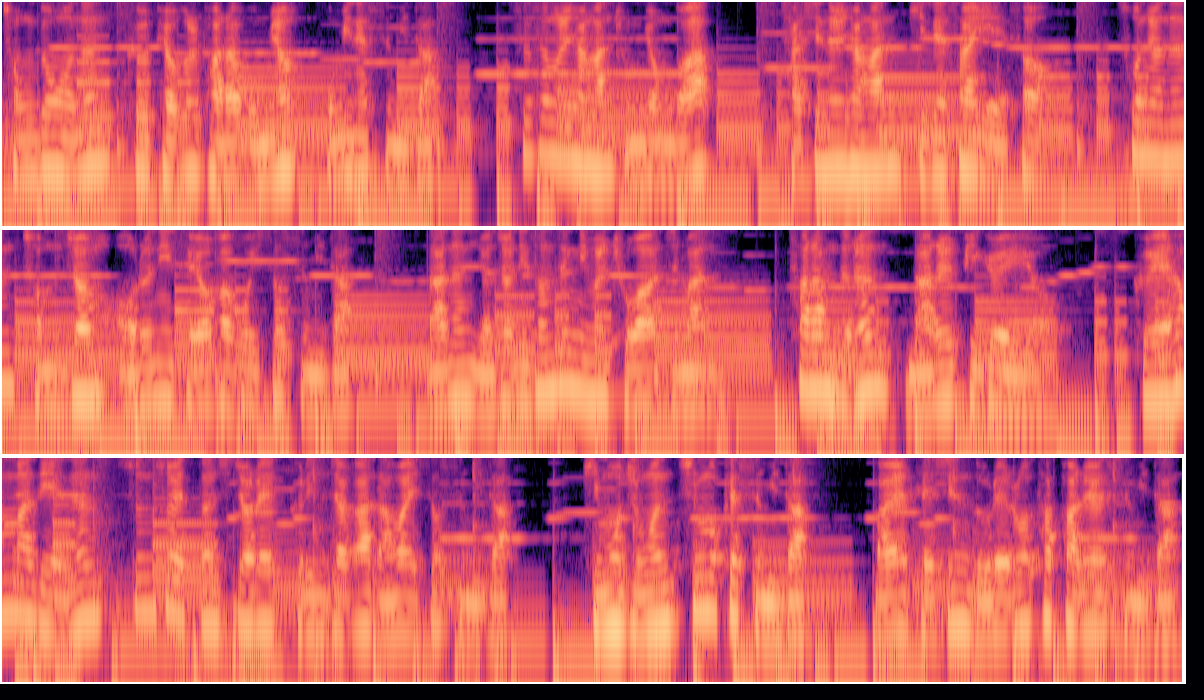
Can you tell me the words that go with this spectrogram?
정동원은 그 벽을 바라보며 고민했습니다. 스승을 향한 존경과 자신을 향한 기대 사이에서 소녀는 점점 어른이 되어가고 있었습니다. 나는 여전히 선생님을 좋아하지만 사람들은 나를 비교해요. 그의 한마디에는 순수했던 시절의 그림자가 남아 있었습니다. 김호중은 침묵했습니다. 말 대신 노래로 타파려 했습니다.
